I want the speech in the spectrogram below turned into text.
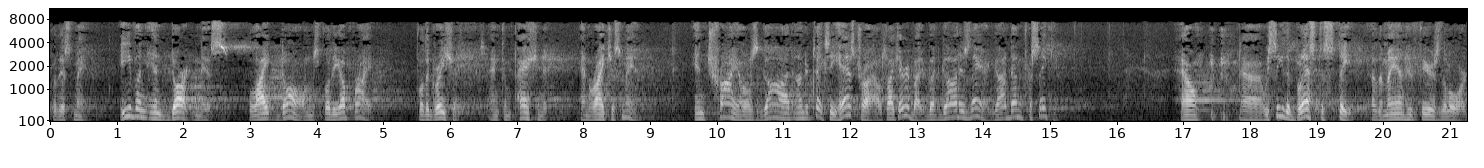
for this man. Even in darkness, light dawns for the upright, for the gracious and compassionate and righteous man in trials God undertakes. He has trials like everybody, but God is there. God doesn't forsake him. How uh, we see the blessed estate of the man who fears the Lord.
